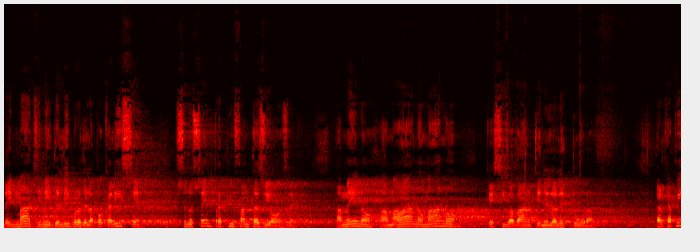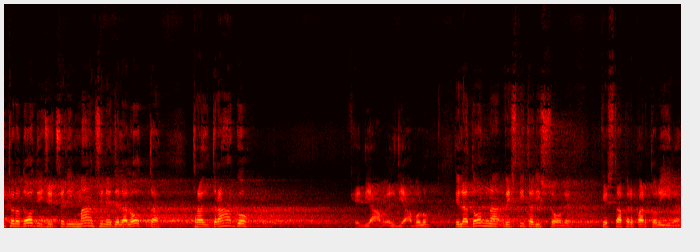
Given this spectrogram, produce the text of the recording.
Le immagini del libro dell'Apocalisse sono sempre più fantasiose, a meno a mano a mano che si va avanti nella lettura. Al capitolo 12 c'è l'immagine della lotta tra il drago, che è il diavolo, e la donna vestita di sole, che sta per partorire,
